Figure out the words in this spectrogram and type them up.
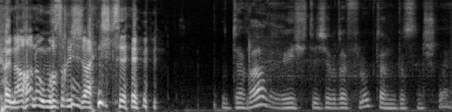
Keine Ahnung, muss richtig einstellen. Der war richtig, aber der flog dann ein bisschen schräg.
